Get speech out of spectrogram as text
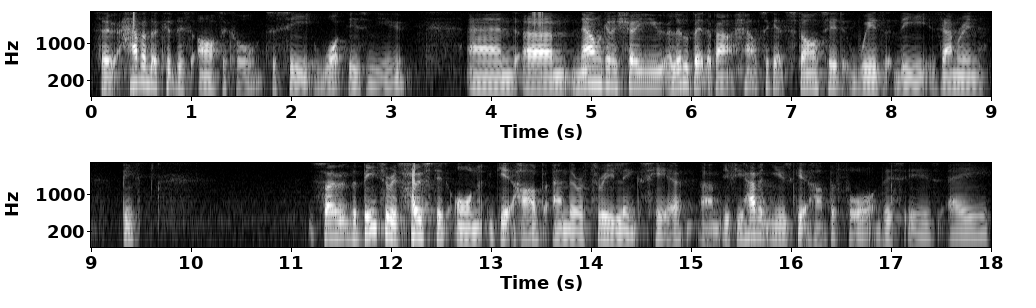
So have a look at this article to see what is new. And um, now I'm going to show you a little bit about how to get started with the Xamarin. So the beta is hosted on GitHub and there are three links here. Um, if you haven't used GitHub before, this is a,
